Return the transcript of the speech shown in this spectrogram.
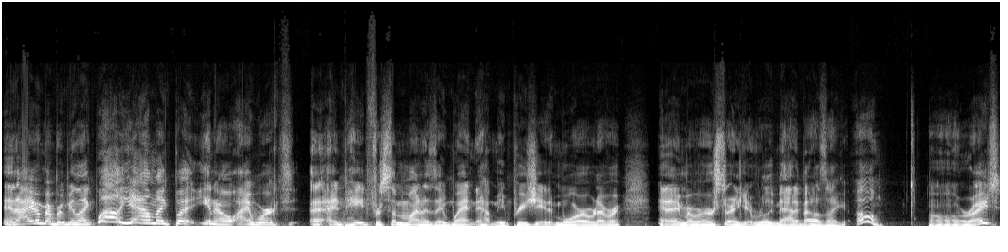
And I remember being like, well, yeah, I'm like, but you know, I worked uh, and paid for some of mine as I went to helped me appreciate it more or whatever. And I remember her starting to get really mad about it. I was like, oh, all right.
